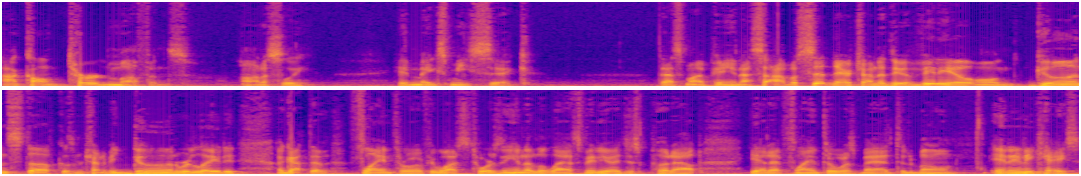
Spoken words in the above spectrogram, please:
I call them turd muffins, honestly. It makes me sick. That's my opinion. I, I, was sitting there trying to do a video on gun stuff because I'm trying to be gun related. I got the flamethrower. If you watch towards the end of the last video I just put out, yeah, that flamethrower was bad to the bone. In any case,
